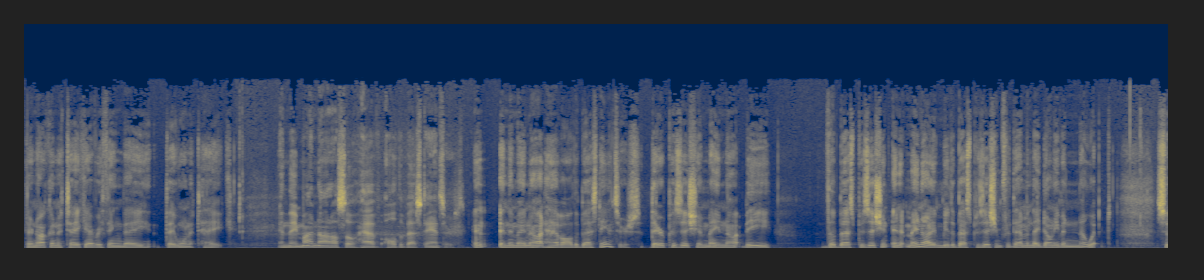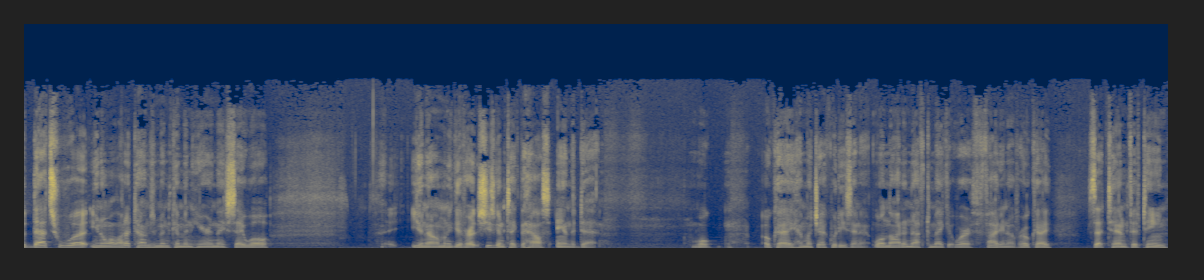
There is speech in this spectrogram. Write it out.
they're not going to take everything they, they want to take. And they might not also have all the best answers. And, and they may not have all the best answers. Their position may not be the best position. And it may not even be the best position for them, and they don't even know it. So that's what, you know, a lot of times men come in here and they say, well, you know, I'm going to give her, she's going to take the house and the debt. Well, Okay, how much equity's in it? Well, not enough to make it worth fighting over. Okay, is that 10, 15?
